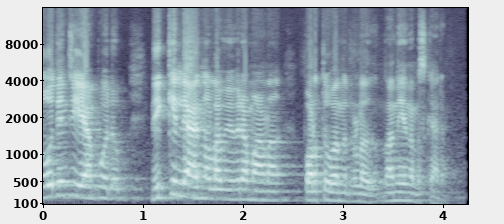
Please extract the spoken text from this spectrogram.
ചോദ്യം ചെയ്യാൻ പോലും നിൽക്കില്ല എന്നുള്ള വിവരമാണ് പുറത്തു വന്നിട്ടുള്ളത്. നന്ദി നമസ്കാരം.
